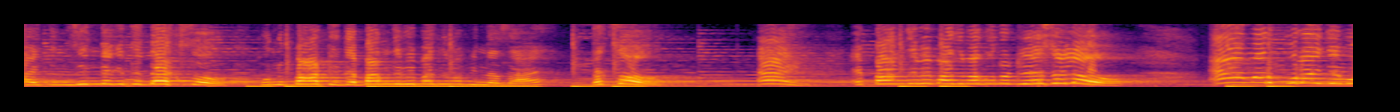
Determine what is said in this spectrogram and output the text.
এই তুমি জিন্দগিতে দেখছ কোন পার্টিতে পাঞ্জাবি পাজামা পিন্দা যায়? দেখছ? এই এই পাঞ্জাবি পাজামা কোনো ড্রেস হইল? আমার পুলাই দেবো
